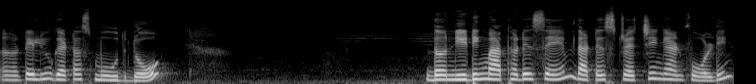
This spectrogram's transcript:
uh, till you get a smooth dough the kneading method is same that is stretching and folding.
